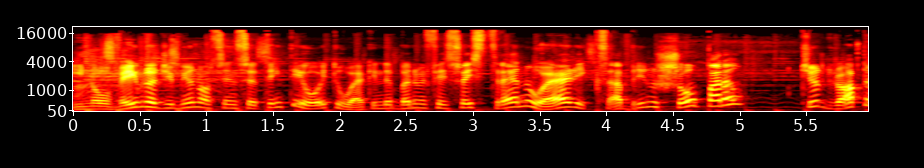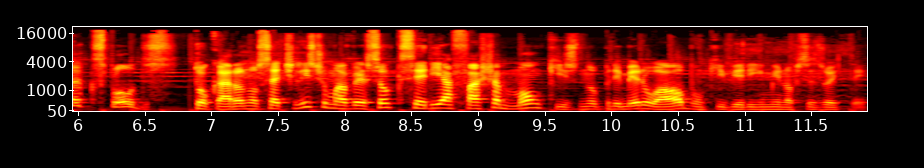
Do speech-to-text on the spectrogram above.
Em novembro de 1978, o and the fez sua estreia no Eric's, abrindo show para o Teardrop Explodes. Tocaram no setlist uma versão que seria a faixa Monkeys no primeiro álbum que viria em 1980.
